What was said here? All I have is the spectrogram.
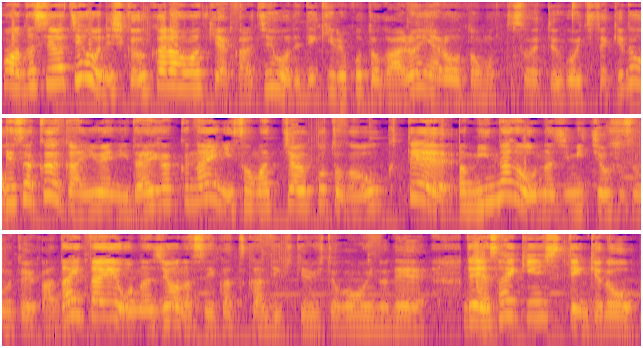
まあ私は地方にしか受からんわけやから、地方でできることがあるんやろうと思ってそうやって動いてたけど、閉鎖空間ゆえに大学内に染まっちゃうことが多くて、まあみんなが同じ道を進むというか、大体同じような生活感できてる人が多いので、で、最近知ってんけど、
